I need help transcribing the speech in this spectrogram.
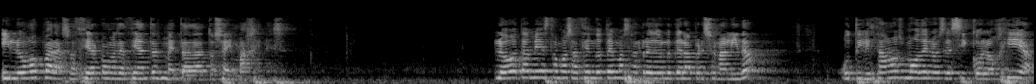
Y luego para asociar, como os decía antes, metadatos a imágenes. Luego también estamos haciendo temas alrededor de la personalidad. Utilizamos modelos de psicología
